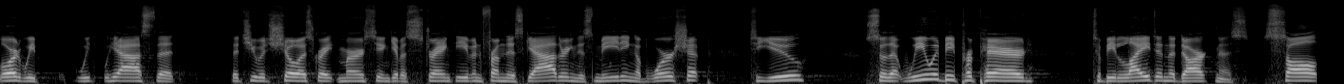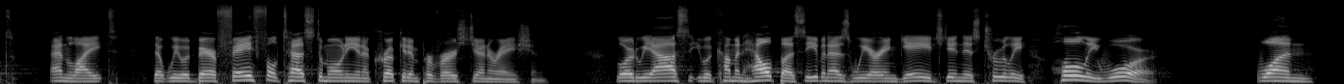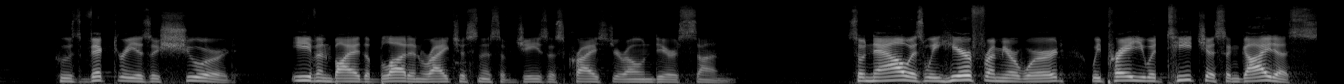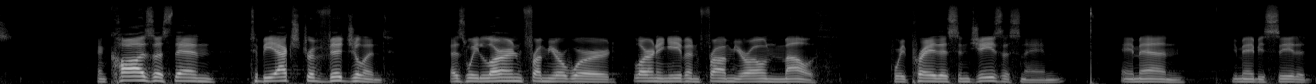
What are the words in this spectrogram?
Lord, we, we, we ask that, that you would show us great mercy and give us strength even from this gathering, this meeting of worship to you so that we would be prepared to be light in the darkness, salt and light, that we would bear faithful testimony in a crooked and perverse generation. Lord, we ask that you would come and help us even as we are engaged in this truly holy war, one whose victory is assured even by the blood and righteousness of Jesus Christ, your own dear Son. So now, as we hear from your word, we pray you would teach us and guide us and cause us then to be extra vigilant as we learn from your word, learning even from your own mouth. For we pray this in Jesus' name. Amen. You may be seated.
